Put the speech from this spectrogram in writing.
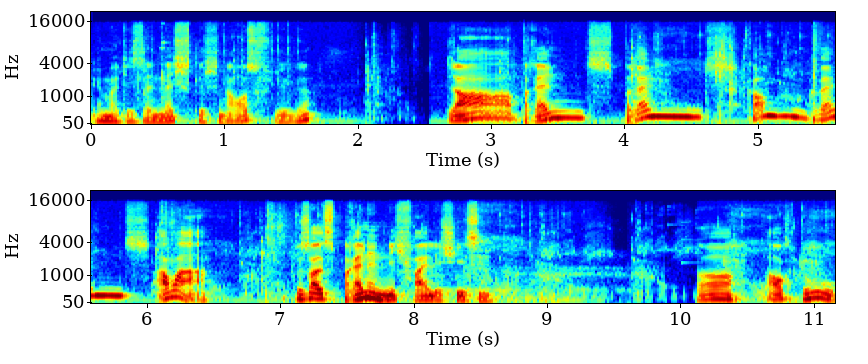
Immer diese nächtlichen Ausflüge. Ja, brennt, brennt, komm, brennt. Aua. Du sollst brennen, nicht Pfeile schießen. So, auch du.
